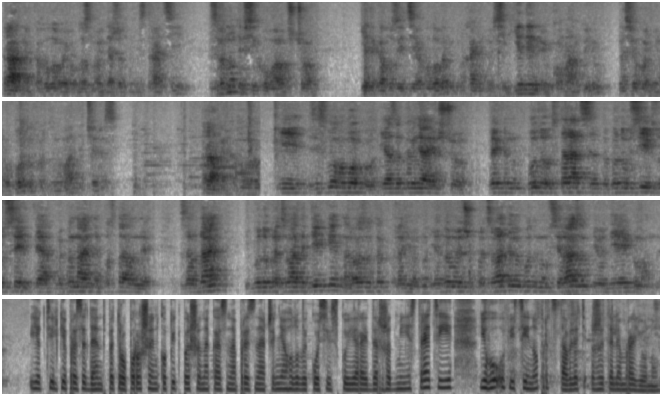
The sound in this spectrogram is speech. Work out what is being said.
радника голови обласної держадміністрації, звернути всіх увагу, що Є така позиція голови, прохання до всіх єдиною командою на сьогодні роботу координувати через радника голови. І зі свого боку я запевняю, що буду старатися докладу всіх зусиль для виконання поставлених завдань і буду працювати тільки на розвиток району. Я думаю, що працювати ми будемо всі разом і однією командою. Як тільки президент Петро Порошенко підпише наказ на призначення голови Косівської райдержадміністрації, його офіційно представлять жителям району.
